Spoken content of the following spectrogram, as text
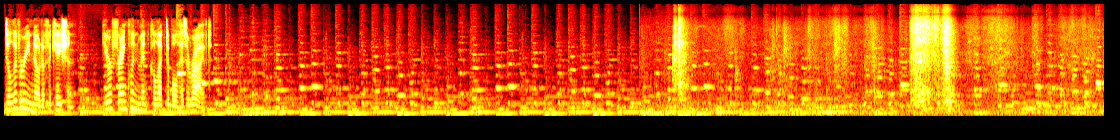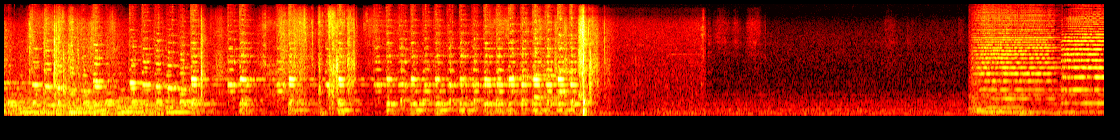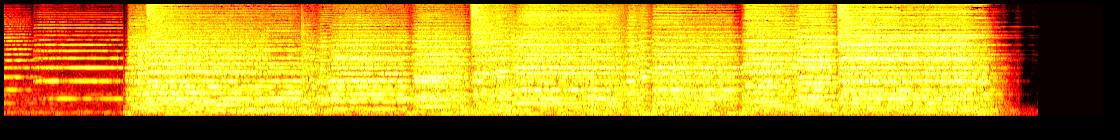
Delivery notification. Your Franklin Mint collectible has arrived.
